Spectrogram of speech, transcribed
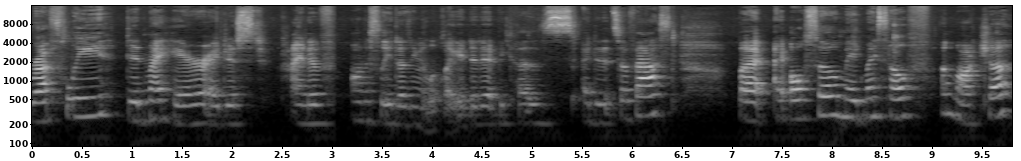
roughly did my hair. I just kind of, honestly, it doesn't even look like I did it because I did it so fast but I also made myself a matcha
